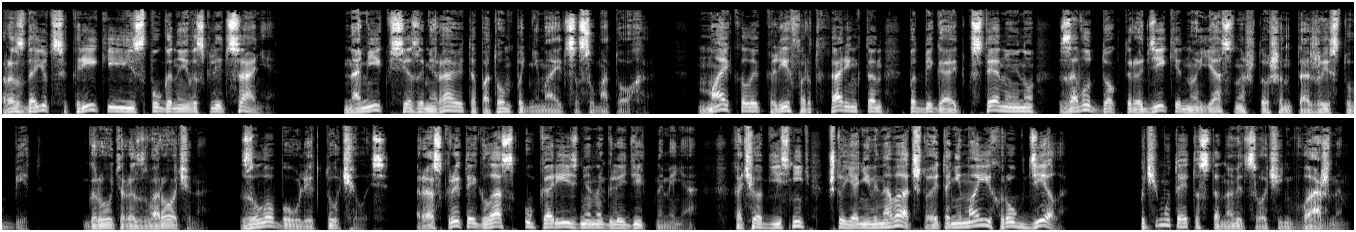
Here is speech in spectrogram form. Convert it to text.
Раздаются крики и испуганные восклицания. На миг все замирают, а потом поднимается суматоха. Майкл и Клиффорд Харрингтон подбегают к Стэнуину, зовут доктора Дики, но ясно, что шантажист убит. Грудь разворочена, злоба улетучилась. Раскрытый глаз укоризненно глядит на меня. Хочу объяснить, что я не виноват, что это не моих рук дело. Почему-то это становится очень важным.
